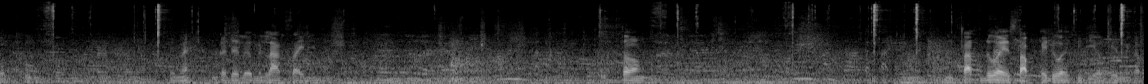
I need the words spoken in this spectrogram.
ยกขึ้นเห็นไหมมันก็จะเริ่มเป็นรากไส้นิดนึงถูกต้องมันตัดด้วยสับไปด้วยทีเดียวเห็นไหมครับ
